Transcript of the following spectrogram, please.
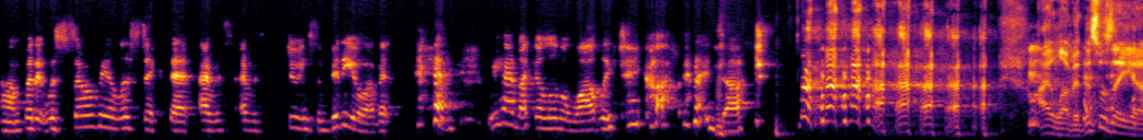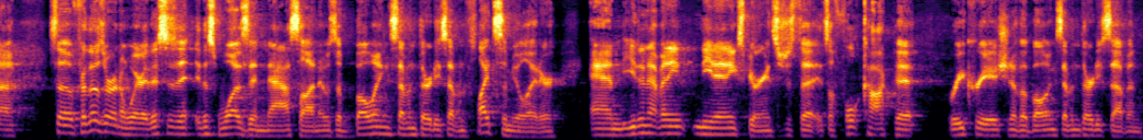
um, but it was so realistic that I was I was doing some video of it. And we had like a little wobbly takeoff, and I ducked. I love it. This was a uh, so for those who aren't aware, this is a, this was in Nassau and it was a Boeing 737 flight simulator, and you didn't have any need any experience. It's just a it's a full cockpit recreation of a Boeing 737.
